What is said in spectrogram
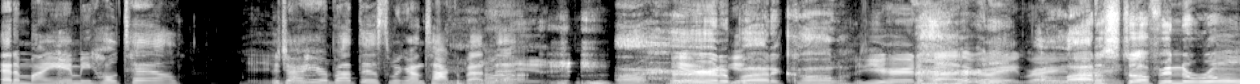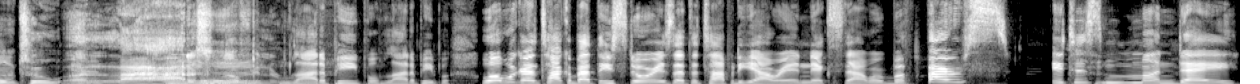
at a Miami hotel. Did y'all hear about this? We're gonna talk about that. I heard yeah. about it, Carla. You heard about it, right? Right. a lot of right. stuff in the room too. A lot of stuff in the room. A room. lot of people, a lot of people. Well, we're going to talk about these stories at the top of the hour and next hour. But first, it is Monday,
